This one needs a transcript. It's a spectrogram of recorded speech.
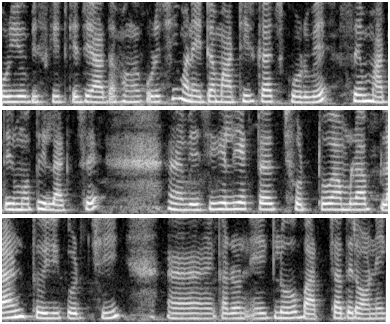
ওরিও বিস্কিটকে যে আদা ভাঙা করেছি মানে এটা মাটির কাজ করবে, সেম মাটির মতোই লাগছে। বেসিক্যালি একটা ছোট্ট আমরা প্লান্ট তৈরি করছি। কারণ এগুলো বাচ্চাদের অনেক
